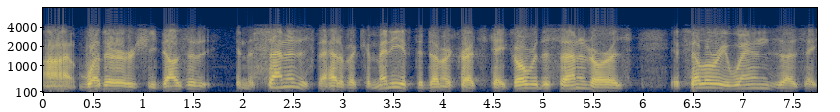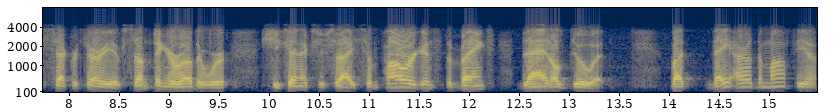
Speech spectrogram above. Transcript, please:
Uh, whether she does it in the Senate as the head of a committee, if the Democrats take over the Senate, or as if Hillary wins as a secretary of something or other where she can exercise some power against the banks, that'll do it. But they are the mafia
